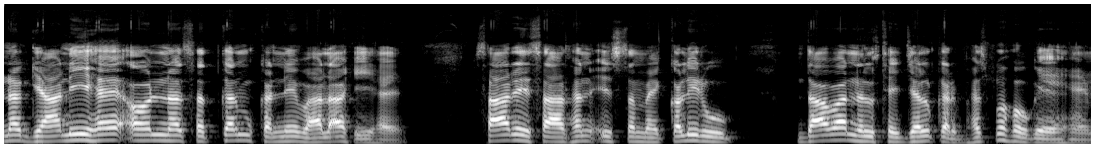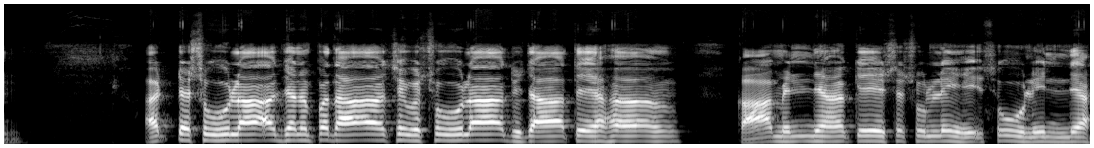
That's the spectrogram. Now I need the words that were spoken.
न ज्ञानी है और न सत्कर्म करने वाला ही है। सारे साधन इस समय कली रूप दावानल से जलकर भस्म हो गए हैं। अट्टशूला जनपदा शिवशूला द्विजातय कामिन्य केशशूलि शूलिन्य।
